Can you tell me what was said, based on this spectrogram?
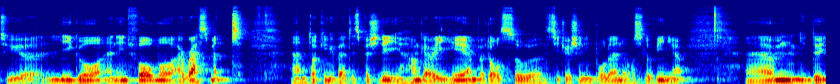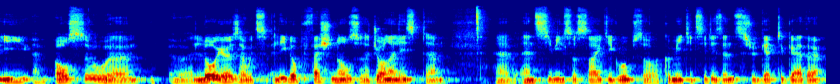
to legal and informal harassment. I'm talking about especially Hungary here, but also the situation in Poland or Slovenia. Um, the EU, um, also um, uh, lawyers, I would say, legal professionals, uh, journalists, um, uh, and civil society groups or committed citizens should get together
